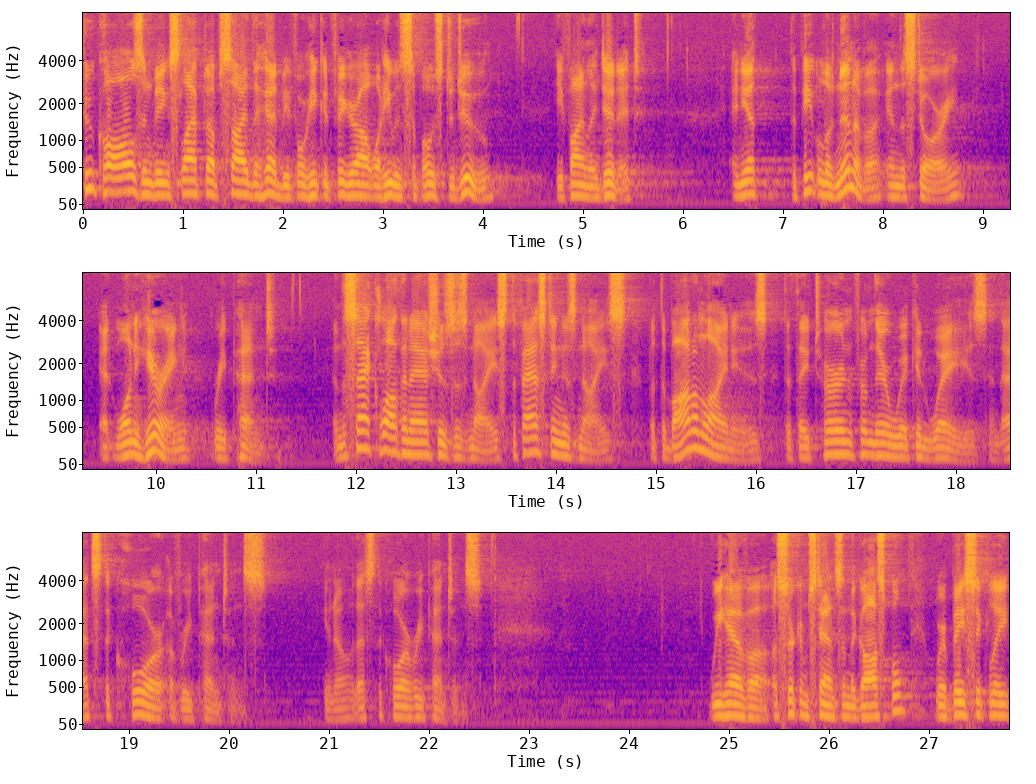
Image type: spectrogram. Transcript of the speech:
two calls and being slapped upside the head before he could figure out what he was supposed to do. He finally did it. And yet, the people of Nineveh in the story, at one hearing, repent. And the sackcloth and ashes is nice, the fasting is nice, but the bottom line is that they turn from their wicked ways, and that's the core of repentance. You know, that's the core of repentance. We have a, a circumstance in the gospel where basically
